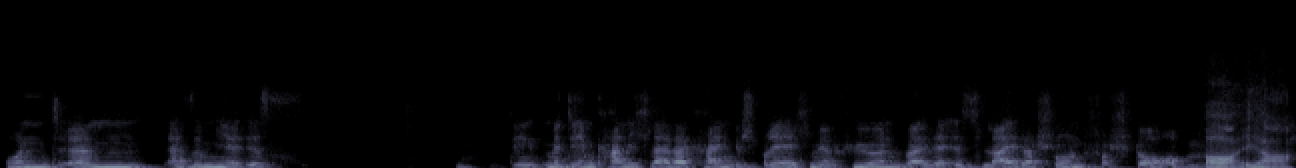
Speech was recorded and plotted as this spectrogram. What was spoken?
Und ähm, also mir ist, mit dem kann ich leider kein Gespräch mehr führen, weil der ist leider schon verstorben. Oh ja.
